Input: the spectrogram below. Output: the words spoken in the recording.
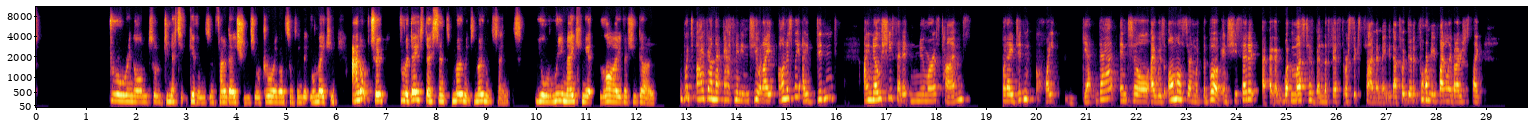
drawing on sort of genetic givens and foundations. You're drawing on something that you're making, and up to from a day to day sense, moment to moment sense, you're remaking it live as you go. Which I found that fascinating too. And I honestly, I didn't, I know she said it numerous times, but I didn't quite get that until I was almost done with the book. And she said it, I, I, what must have been the fifth or sixth time. And maybe that's what did it for me finally. But I was just like,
